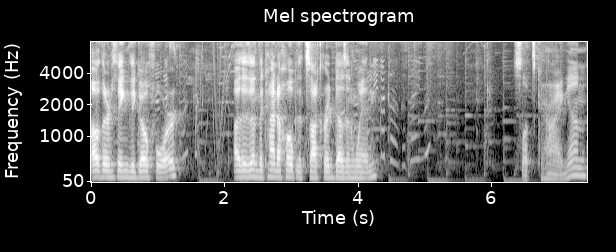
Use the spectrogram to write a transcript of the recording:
other thing to go for. Other than the kind of hope that Sakura doesn't win. So let's try again.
